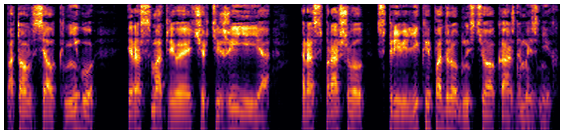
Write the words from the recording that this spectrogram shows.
Потом взял книгу и, рассматривая чертежи ее, расспрашивал с превеликой подробностью о каждом из них.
